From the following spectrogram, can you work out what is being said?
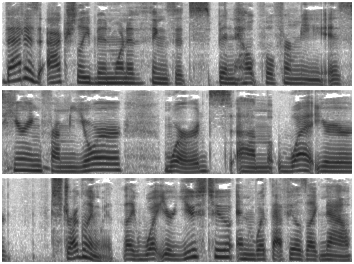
That has actually been one of the things that's been helpful for me is hearing from your words um, what you're struggling with, like what you're used to and what that feels like now.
